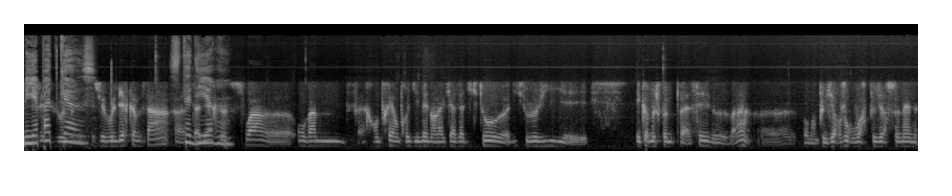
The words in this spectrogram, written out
Mais il n'y a pas de vous- cases. Je vais vous le dire comme ça. C'est-à-dire soit on va me faire rentrer entre guillemets dans la case addicto, addictologie et, et comme je peux me passer de voilà pendant plusieurs jours voire plusieurs semaines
